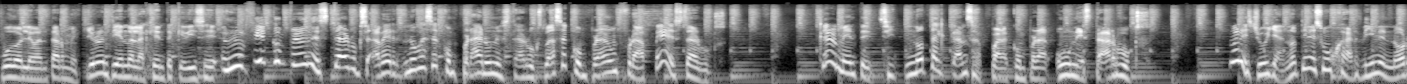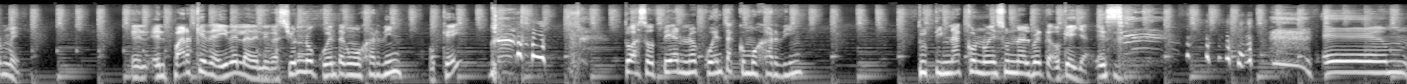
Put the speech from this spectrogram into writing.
Pudo levantarme. Yo no entiendo a la gente que dice, "Me fui a comprar un Starbucks. A ver, no vas a comprar un Starbucks, vas a comprar un frappé Starbucks. Claramente, si no te alcanza para comprar un Starbucks, no eres Yuya, no tienes un jardín enorme. El, el parque de ahí de la delegación no cuenta como jardín, ¿ok? tu azotea no cuenta como jardín. Tu tinaco no es una alberca. Ok, ya, es. Em,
